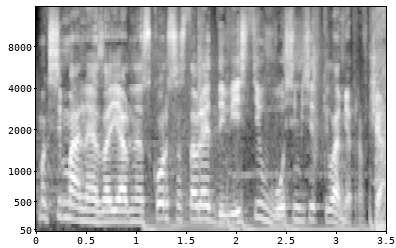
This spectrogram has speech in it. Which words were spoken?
Максимальная заявленная скорость составляет 280 км в час.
